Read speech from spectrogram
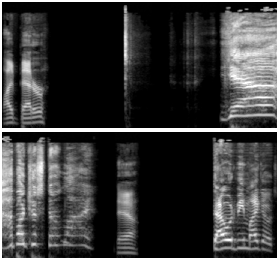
lie better. Yeah, how about just don't lie? Yeah. That would be my go-to.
